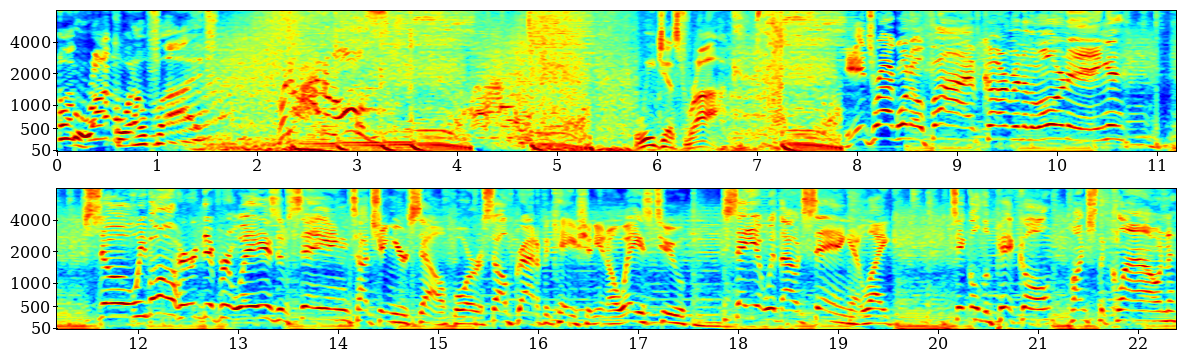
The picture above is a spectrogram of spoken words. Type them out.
on Rock 105. We're not animals! We just rock. It's Rock 105, Cartman in the morning. So, we've all heard different ways of saying touching yourself or self gratification, you know, ways to say it without saying it, like tickle the pickle, punch the clown,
